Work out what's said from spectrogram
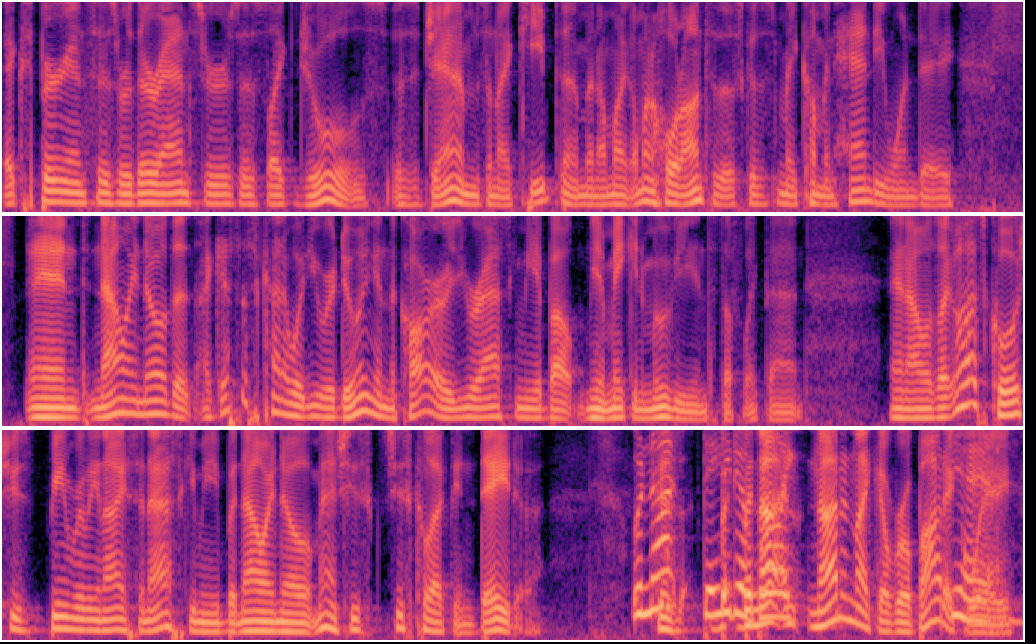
experiences or their answers as like jewels as gems and i keep them and i'm like i'm gonna hold on to this because this may come in handy one day. And now i know that i guess that's kind of what you were doing in the car. You were asking me about you know making a movie and stuff like that. And i was like oh that's cool. She's being really nice and asking me but now i know man she's she's collecting data well, not data, but, but, but not like not in like a robotic Yeah, way, yeah.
